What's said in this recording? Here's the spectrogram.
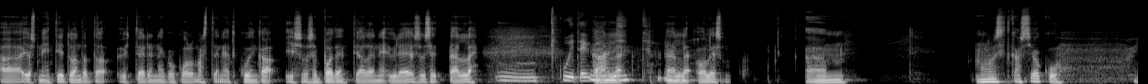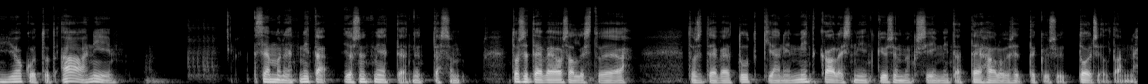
ää, jos miettii tuotantoyhtiöiden näkökulmasta, niin että kuinka iso se potentiaalinen yleisö sitten tälle, mm, kuitenkaan tälle, tälle mm. olisi. Öm, mulla oli sitten kanssa joku, joku tota, aa niin, semmoinen, että mitä, jos nyt miettii, että nyt tässä on tosi TV-osallistuja ja tosi TV-tutkija, niin mitkä olisi niitä kysymyksiä, mitä te haluaisitte kysyä toisiltanne,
